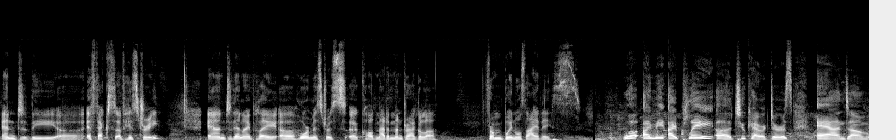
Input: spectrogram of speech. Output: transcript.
and the uh, effects of history. And then I play a whore mistress uh, called Madame Mandragola from Buenos Aires. Well, I mean, I play uh, two characters, and um,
